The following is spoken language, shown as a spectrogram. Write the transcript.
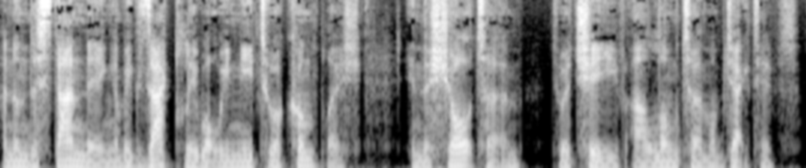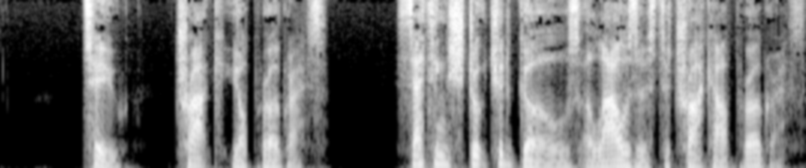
an understanding of exactly what we need to accomplish in the short term to achieve our long term objectives. 2. Track your progress. Setting structured goals allows us to track our progress.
